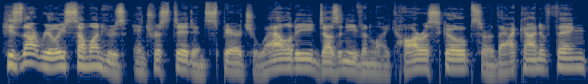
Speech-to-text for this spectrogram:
he's not really someone who's interested in spirituality, doesn't even like horoscopes or that kind of thing,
